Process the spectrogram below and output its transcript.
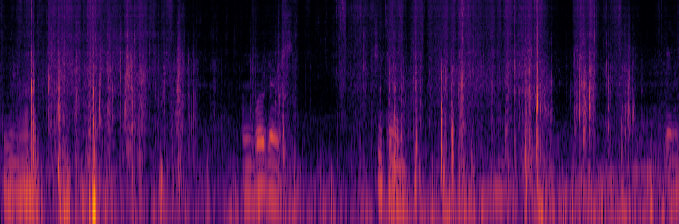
Ito yung mga. Chicken. Then,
